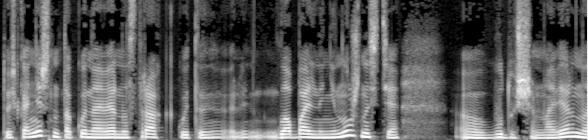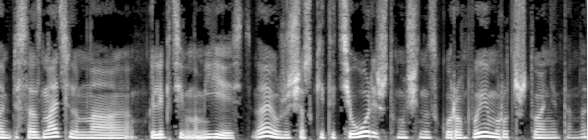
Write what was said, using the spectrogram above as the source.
То есть, конечно, такой, наверное, страх какой-то э, глобальной ненужности в будущем, наверное, бессознательном на коллективном есть, да, и уже сейчас какие-то теории, что мужчины скоро вымрут, что они там, да.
